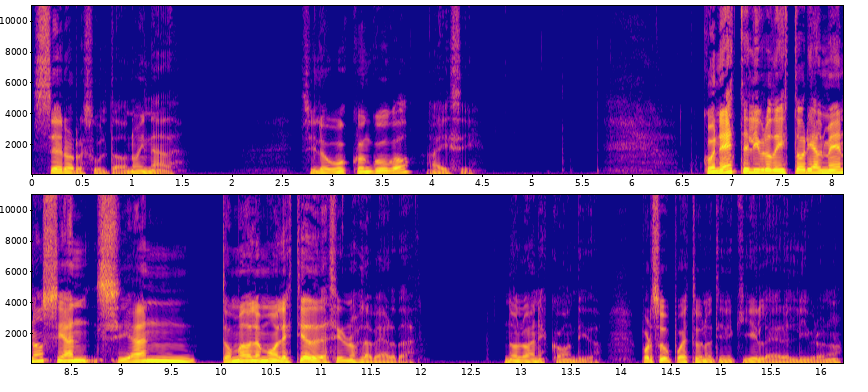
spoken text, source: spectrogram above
cero resultado, no hay nada. Si lo busco en Google, ahí sí. Con este libro de historia al menos se han, se han tomado la molestia de decirnos la verdad. No lo han escondido. Por supuesto uno tiene que ir a leer el libro, ¿no?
